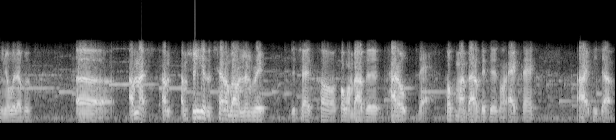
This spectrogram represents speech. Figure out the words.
You know, whatever. Uh, I'm not. I'm. I'm sure he has a channel, but I remember it. The chat's called Pokemon Battle. Title that Pokemon Battle Victors on X Alright, peace out.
